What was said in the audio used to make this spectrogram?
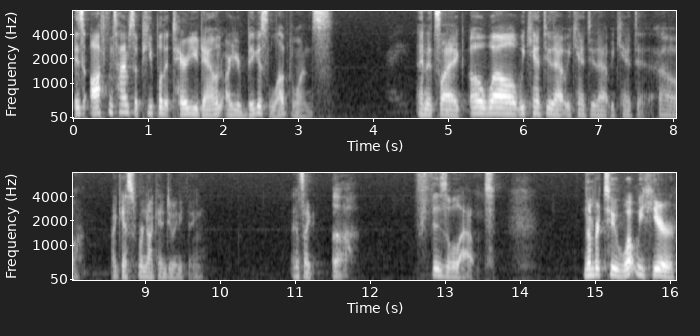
is oftentimes the people that tear you down are your biggest loved ones. Right. And it's like, oh, well, we can't do that, we can't do that, we can't do it. Oh, I guess we're not going to do anything. And it's like, ugh, fizzle out. Number two, what we hear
